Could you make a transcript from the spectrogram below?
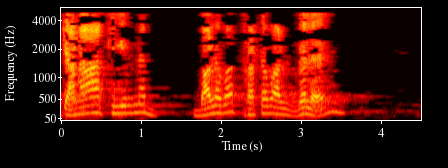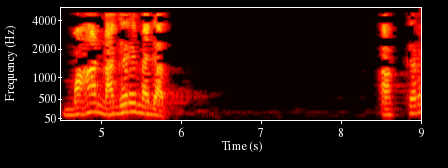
ජනාකීර්ණ බලවත් රටවල් වල මහා නගර මැදක් අක්කර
